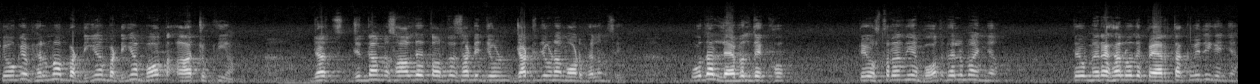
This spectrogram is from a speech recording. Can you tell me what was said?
ਕਿਉਂਕਿ ਫਿਲਮਾਂ ਵੱਡੀਆਂ ਵੱਡੀਆਂ ਬਹੁਤ ਆ ਚੁੱਕੀਆਂ। ਜਦ ਜਿੱਦਾਂ ਮਿਸਾਲ ਦੇ ਤੌਰ ਤੇ ਸਾਡੀ ਜੂਨ- ਜੱਟ ਜੂਣਾ ਮੋੜ ਫਿਲਮ ਸੀ, ਉਹਦਾ ਲੈਵਲ ਦੇਖੋ, ਤੇ ਉਸ ਤਰ੍ਹਾਂ ਦੀਆਂ ਬਹੁਤ ਫਿਲਮਾਂ ਆਈਆਂ, ਤੇ ਉਹ ਮੇਰੇ ਖਿਆਲ ਉਹਦੇ ਪੈਰ ਤੱਕ ਵੀ ਨਹੀਂ ਗਈਆਂ।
